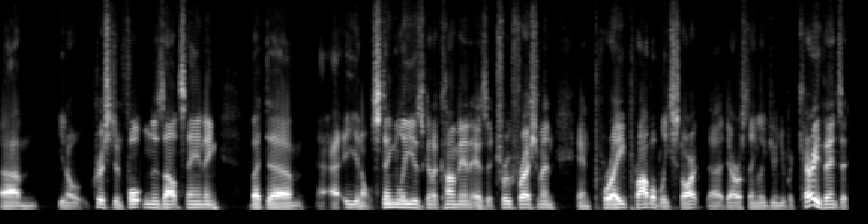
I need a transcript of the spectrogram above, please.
Um, you know, Kristian Fulton is outstanding, but um, I, you know, Stingley is going to come in as a true freshman and pray probably start uh, Derek Stingley Jr. But Kary Vincent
